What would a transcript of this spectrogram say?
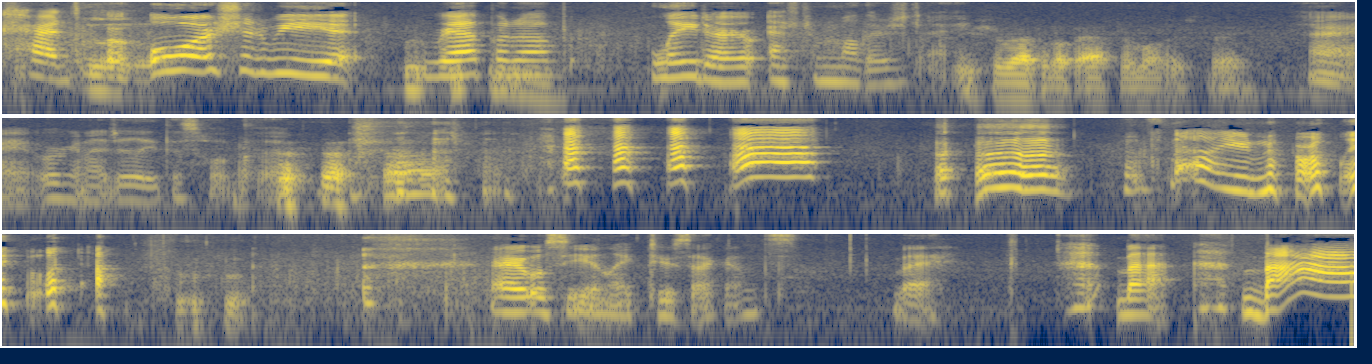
kids. Or, or should we wrap it up later after Mother's Day? You should wrap it up after Mother's Day. All right, we're gonna delete this whole clip. That's not how you normally laugh. All right, we'll see you in like two seconds. Bye. Bye. Bye.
